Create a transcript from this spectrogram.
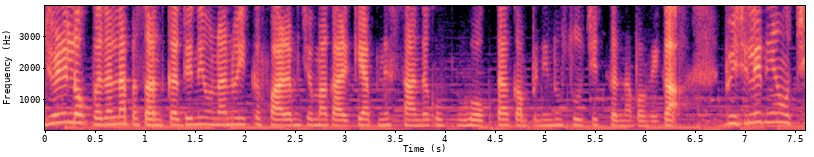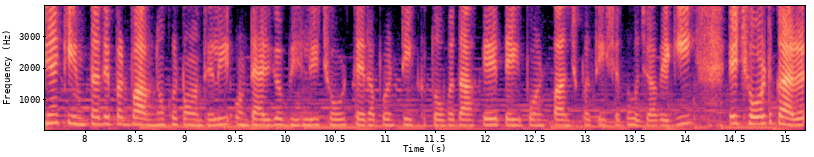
ਜਿਹੜੇ ਲੋਕ ਬਦਲਣਾ ਪਸੰਦ ਕਰਦੇ ਨੇ, ਉਹਨਾਂ ਨੂੰ ਇੱਕ ਫਾਰਮ ਜਮ੍ਹਾਂ ਕਰਕੇ ਆਪਣੇ ਸਥਾਨਕ ਉਪਭੋਗਤਾ ਕੰਪਨੀ ਨੂੰ ਸੂਚਿਤ ਕਰਨਾ ਪਵੇਗਾ। ਬਿਜਲੀ ਦੀਆਂ ਉੱਚੀਆਂ ਕੀਮਤਾਂ ਦੇ ਪ੍ਰਭਾਵ ਨੂੰ ਘਟਾਉਣ ਦੇ ਲਈ ਓਨਟਾਰੀਓ ਬਿਜਲੀ ਛੋਟ 13.1 ਤੋਂ ਵਧਾ ਕੇ 23.5% ਹੋ ਜਾਵੇਗੀ। ਇਹ ਛੋਟ ਘਰ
